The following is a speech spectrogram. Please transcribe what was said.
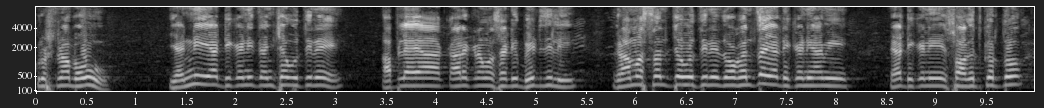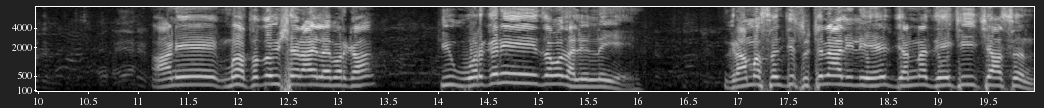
कृष्णा भाऊ यांनी या ठिकाणी त्यांच्या वतीने आपल्या या कार्यक्रमासाठी भेट दिली. ग्रामस्थांच्या वतीने दोघांचं या ठिकाणी आम्ही या ठिकाणी स्वागत करतो. आणि महत्त्वाचा विषय राहिला आहे बरं का की वर्गणी जमा झालेली नाही आहे ग्रामस्थांची सूचना आलेली आहे ज्यांना द्यायची इच्छा असन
